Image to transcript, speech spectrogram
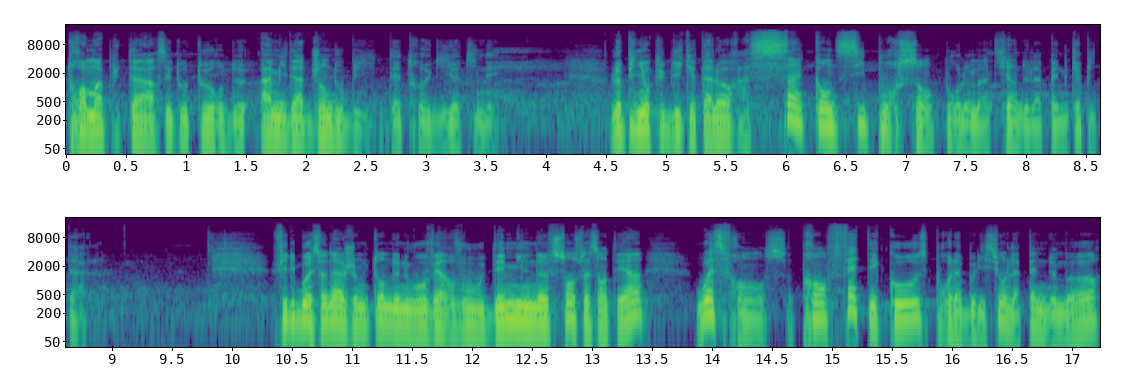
Trois mois plus tard, c'est au tour de Hamida Djandoubi d'être guillotiné. L'opinion publique est alors à 56% pour le maintien de la peine capitale. Philippe Boissonnat, je me tourne de nouveau vers vous. Dès 1961, Ouest France prend fait et cause pour l'abolition de la peine de mort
